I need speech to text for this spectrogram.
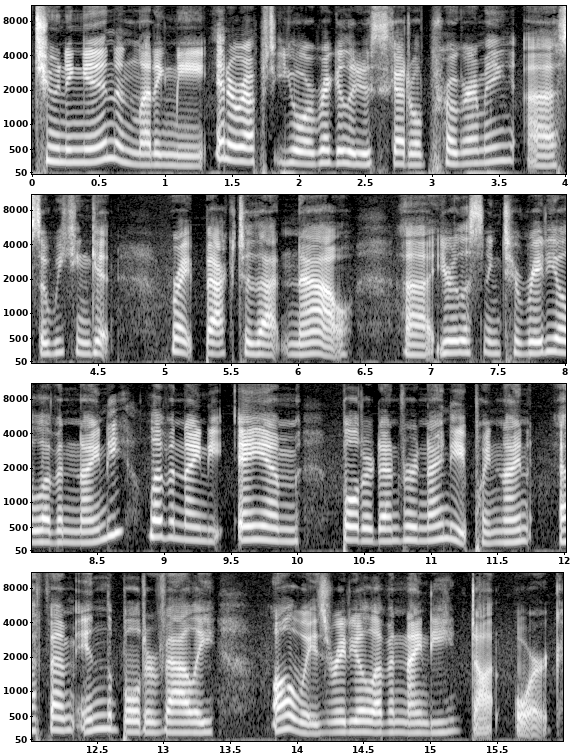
tuning in and letting me interrupt your regularly scheduled programming, uh, so we can get right back to that now. Uh, you're listening to Radio 1190, 1190 AM Boulder, Denver, 98.9 FM in the Boulder Valley. Always radio1190.org.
